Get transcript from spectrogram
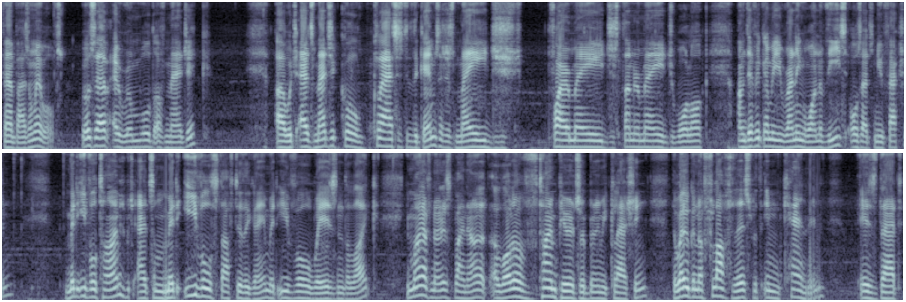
vampires and werewolves. We also have a RimWorld of Magic, uh, which adds magical classes to the game, such as Mage, Fire Mage, Thunder Mage, Warlock. I'm definitely going to be running one of these, also adds a new faction. Medieval Times, which adds some medieval stuff to the game, medieval ways and the like. You might have noticed by now that a lot of time periods are going to be clashing. The way we're going to fluff this within canon is that,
